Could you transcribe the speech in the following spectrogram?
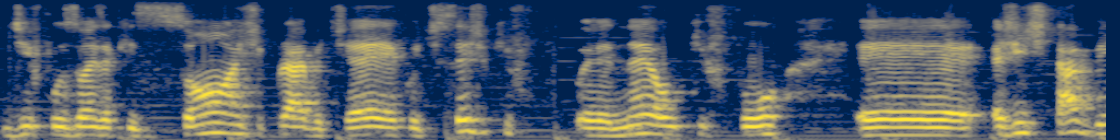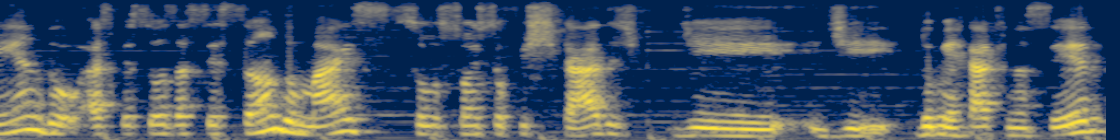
de fusões e aquisições, de private equity, seja o que, é, né, o que for, é, a gente está vendo as pessoas acessando mais soluções sofisticadas de, de do mercado financeiro.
